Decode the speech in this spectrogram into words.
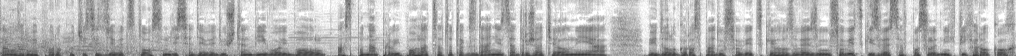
Samozrejme po roku 1989 už ten vývoj bol, aspoň na prvý pohľad sa to tak zdá, nezadržateľný a viedol k rozpadu Sovietskeho zväzu. Sovietský zväz sa v posledných tých rokoch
